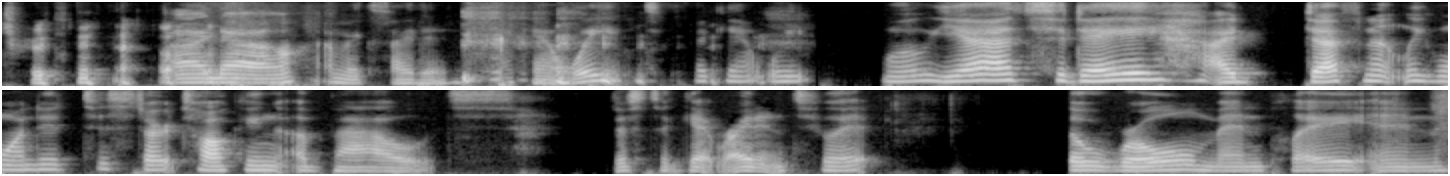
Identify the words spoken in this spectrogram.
tripping. out. I know. I'm excited. I can't wait. I can't wait. Well, yeah, today I definitely wanted to start talking about, just to get right into it, the role men play in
